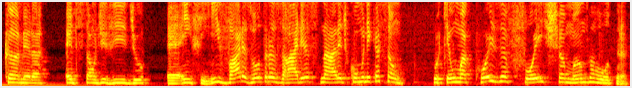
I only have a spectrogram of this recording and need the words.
câmera, edição de vídeo, é, enfim, e várias outras áreas na área de comunicação. Porque uma coisa foi chamando a outra.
